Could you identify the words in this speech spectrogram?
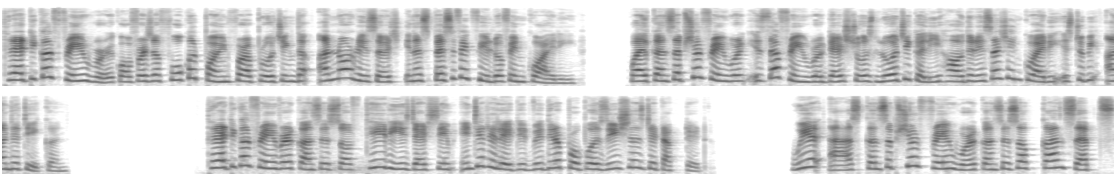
Theoretical framework offers a focal point for approaching the unknown research in a specific field of inquiry, while conceptual framework is the framework that shows logically how the research inquiry is to be undertaken. Theoretical framework consists of theories that seem interrelated with their propositions deducted whereas conceptual framework consists of concepts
